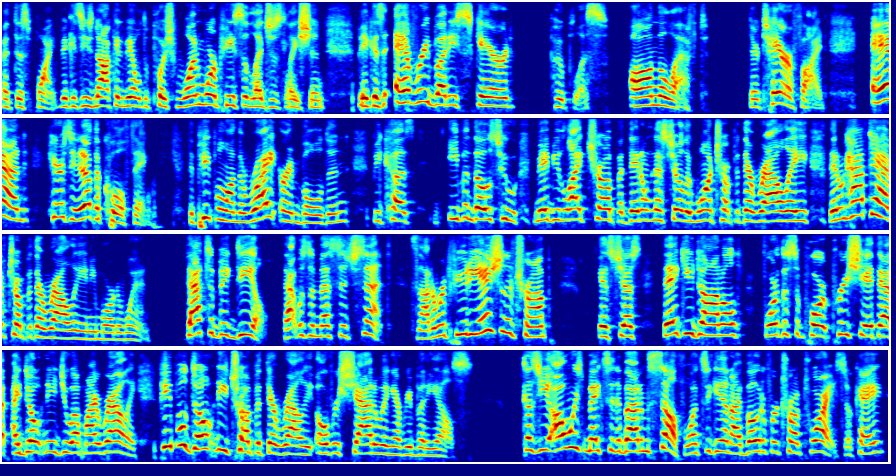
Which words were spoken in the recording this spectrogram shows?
at this point because he's not going to be able to push one more piece of legislation because everybody's scared poopless on the left. They're terrified. And here's another cool thing the people on the right are emboldened because even those who maybe like Trump, but they don't necessarily want Trump at their rally, they don't have to have Trump at their rally anymore to win. That's a big deal. That was a message sent. It's not a repudiation of Trump. It's just, thank you, Donald, for the support. Appreciate that. I don't need you at my rally. People don't need Trump at their rally overshadowing everybody else because he always makes it about himself. Once again, I voted for Trump twice, okay?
